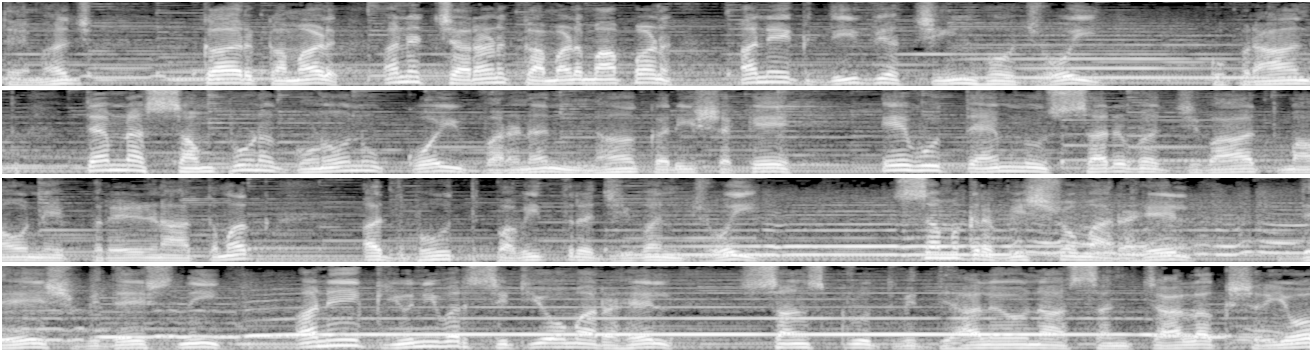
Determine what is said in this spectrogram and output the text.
તેમજ કર કમળ અને ચરણ કમળમાં પણ અનેક દિવ્ય ચિહ્નો જોઈ ઉપરાંત તેમના સંપૂર્ણ ગુણોનું કોઈ વર્ણન ન કરી શકે એવું તેમનું સર્વ જીવાત્માઓને પ્રેરણાત્મક અદ્ભુત પવિત્ર જીવન જોઈ સમગ્ર વિશ્વમાં રહેલ, દેશ વિદેશની અનેક યુનિવર્સિટીઓમાં રહેલ સંસ્કૃત વિદ્યાલયોના સંચાલક શ્રીઓ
